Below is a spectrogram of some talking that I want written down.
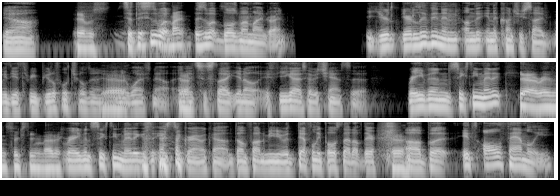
Yeah. it was So this is what my- this is what blows my mind, right? You're you're living in on the in the countryside with your three beautiful children and your wife now, and Yeah. it's just like you know if you guys have a chance to, Raven sixteen medic, yeah, Raven sixteen medic. Raven sixteen medic is an Instagram account. Dumbfounded Media would definitely post that up there. Yeah. Uh, but it's all family.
